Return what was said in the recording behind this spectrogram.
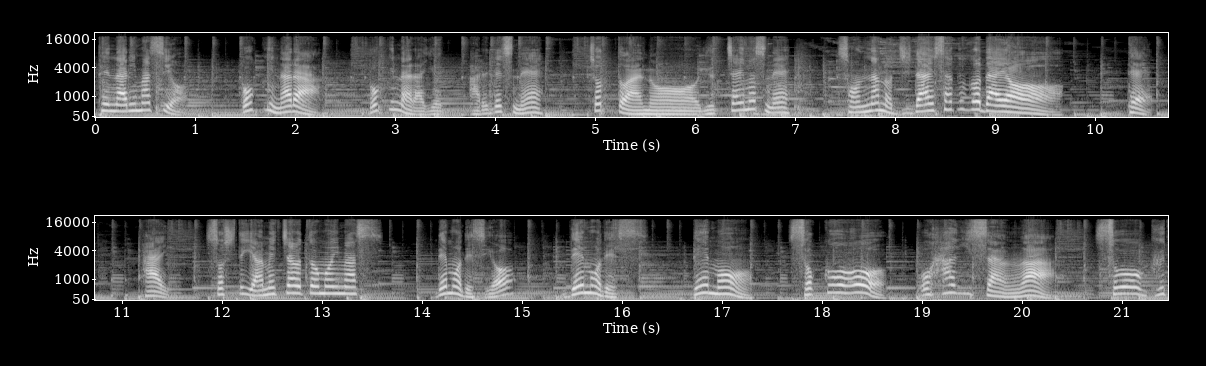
ってなりますよ。僕なら僕ならあれですね。ちょっとあのー、言っちゃいますね。そんなの時代錯誤だよ。って。はい。そしてやめちゃうと思います。でもですよ。でもです。でもそこをおはぎさんはそうぐっ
